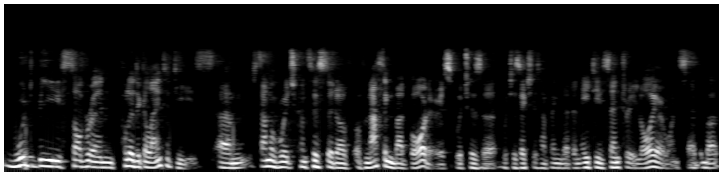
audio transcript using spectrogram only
would be sovereign political entities, um, some of which consisted of, of nothing but borders, which is a, which is actually something that an 18th century lawyer once said about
